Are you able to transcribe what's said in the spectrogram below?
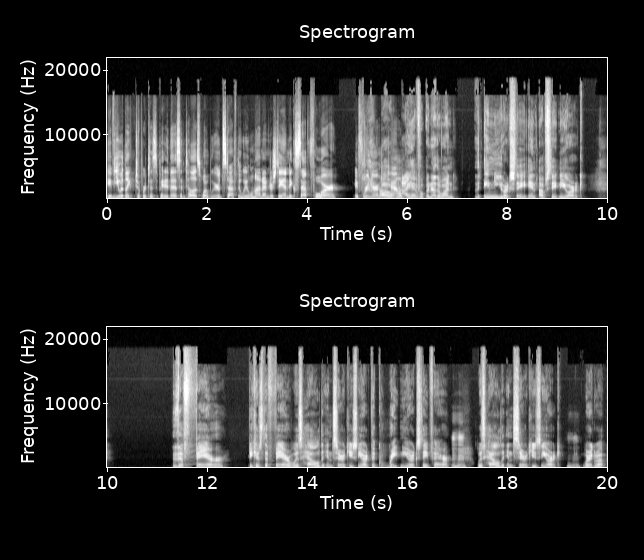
if you would like to participate in this and tell us what weird stuff that we will not understand, except for if we're in your hometown. Oh, I have another one. In New York State, in upstate New York, the fair, because the fair was held in Syracuse, New York, the great New York State Fair Mhm. was held in Syracuse, New York, Mhm. where I grew up.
